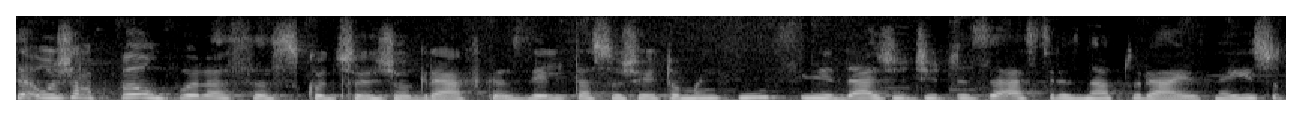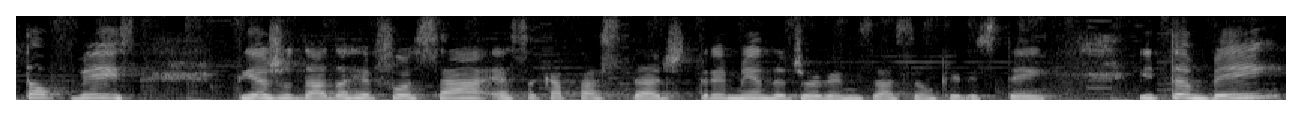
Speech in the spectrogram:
É, o Japão, por essas condições geográficas dele, está sujeito a uma infinidade de desastres naturais. Né? Isso talvez tem ajudado a reforçar essa capacidade tremenda de organização que eles têm e também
